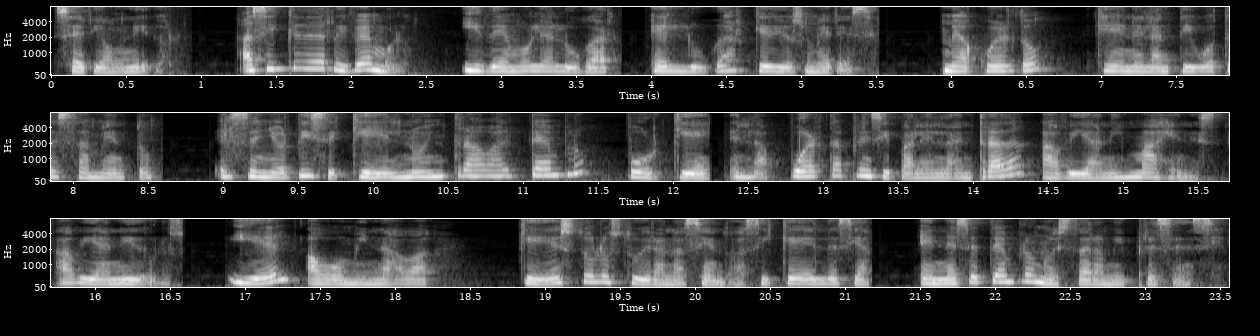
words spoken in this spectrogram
sería un ídolo. Así que derribémoslo y démosle al lugar el lugar que Dios merece. Me acuerdo que en el Antiguo Testamento el Señor dice que Él no entraba al templo porque en la puerta principal, en la entrada, habían imágenes, habían ídolos y él abominaba que esto lo estuvieran haciendo. Así que él decía, en ese templo no estará mi presencia.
